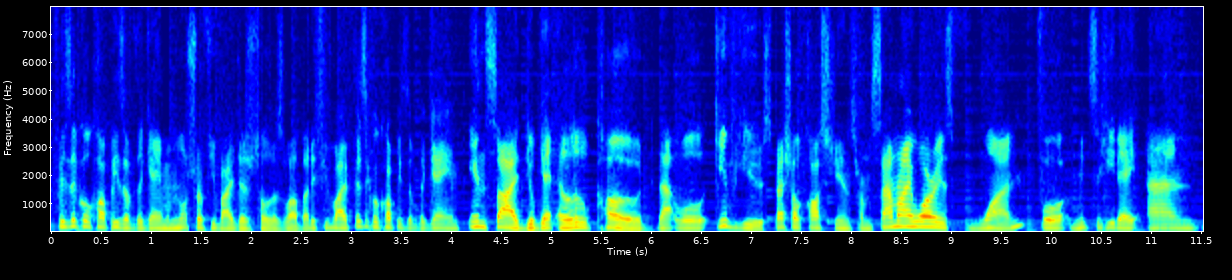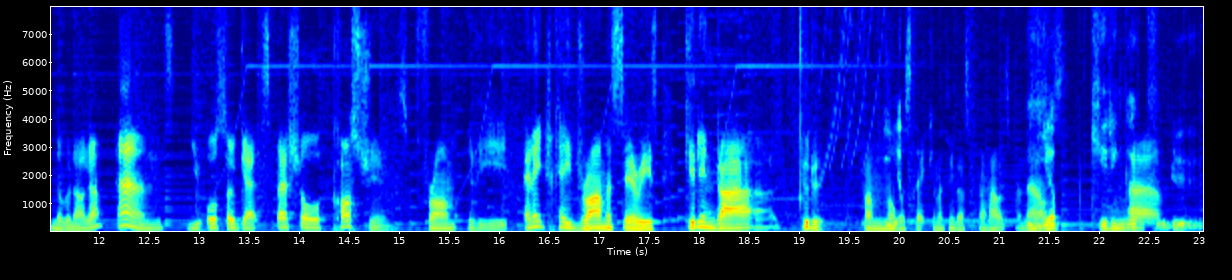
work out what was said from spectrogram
physical copies of the game, I'm not sure if you buy digital as well, but if you buy physical copies of the game, inside you'll get a little code that will give you special costumes from Samurai Warriors 1 for Mitsuhide and Nobunaga. And you also get special costumes from the NHK drama series Kirin ga Kuru. If I'm not Yep. mistaken, I think that's how it's pronounced Yep, Um,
